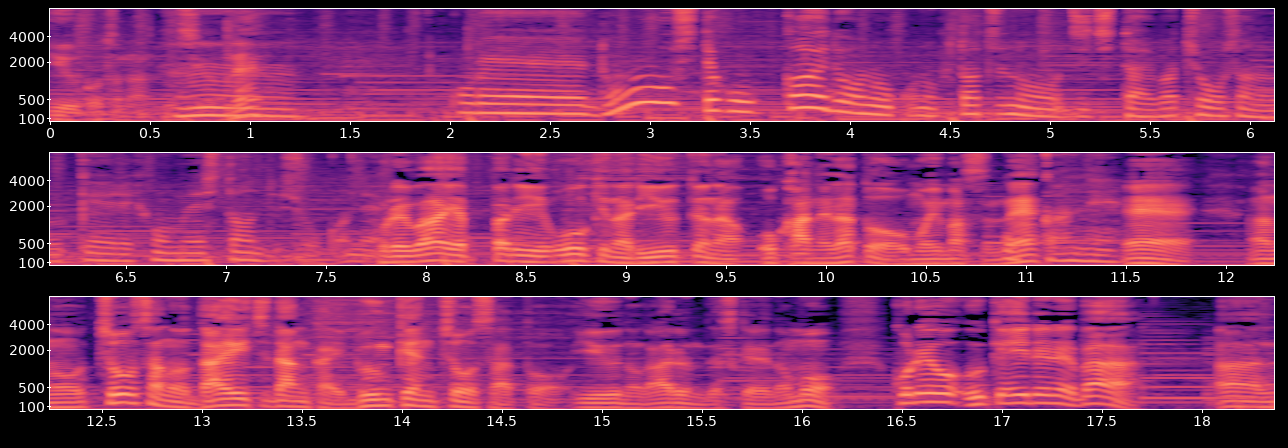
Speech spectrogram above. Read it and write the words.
いうことなんですよね。これどうして北海道のこの2つの自治体は調査の受け入れ表明したんでしょうかね？これはやっぱり大きな理由というのはお金だと思いますね。お金、えー、あの調査の第一段階文献調査というのがあるんですけれどもこれを受け入れればあ2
